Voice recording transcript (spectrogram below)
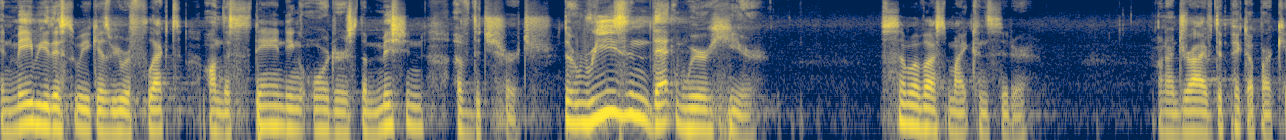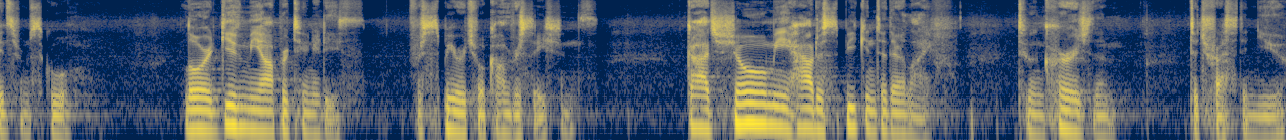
And maybe this week, as we reflect on the standing orders, the mission of the church, the reason that we're here, some of us might consider on our drive to pick up our kids from school. Lord, give me opportunities for spiritual conversations God, show me how to speak into their life, to encourage them to trust in you.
